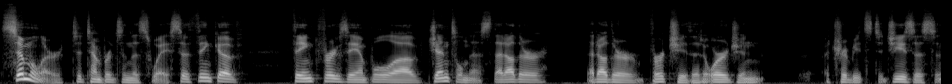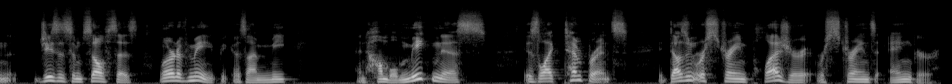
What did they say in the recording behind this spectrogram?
similar to temperance in this way. So think of think for example of gentleness, that other that other virtue that Origen attributes to Jesus and Jesus himself says, "Learn of me because I'm meek and humble." Meekness is like temperance. It doesn't restrain pleasure, it restrains anger.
